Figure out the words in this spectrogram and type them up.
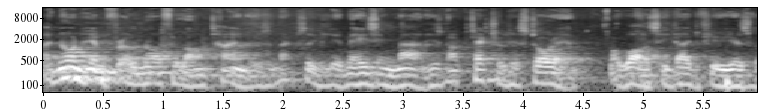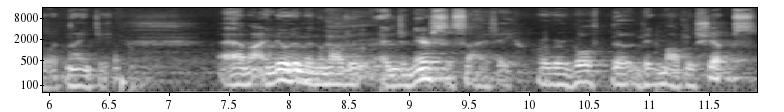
I'd known him for an awful long time. He was an absolutely amazing man. He's an architectural historian, or was. He died a few years ago at 90. Um, I knew him in the Model Engineers Society, where we were both building model ships.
